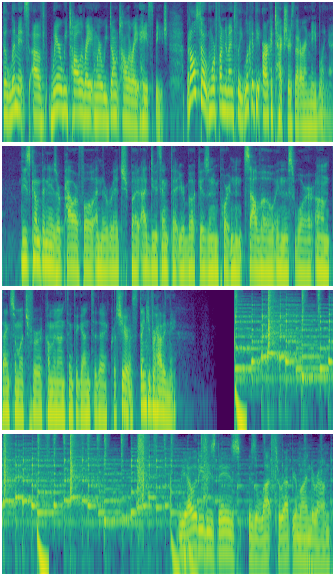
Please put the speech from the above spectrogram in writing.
the limits of where we tolerate and where we don't tolerate hate speech. But also more fundamentally, look at the architectures that are enabling it. These companies are powerful and they're rich, but I do think that your book is an important salvo in this war. Um, thanks so much for coming on Think Again today, Chris. Cheers. Thank you for having me. Reality these days is a lot to wrap your mind around.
